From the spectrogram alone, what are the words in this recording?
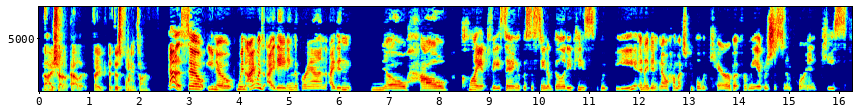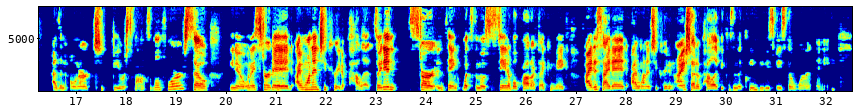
the eyeshadow palette like at this point in time? Yeah so you know when i was ideating the brand i didn't know how client facing the sustainability piece would be and i didn't know how much people would care but for me it was just an important piece as an owner to be responsible for so you know, when I started, I wanted to create a palette. So I didn't start and think, what's the most sustainable product I can make? I decided I wanted to create an eyeshadow palette because in the clean beauty space, there weren't any.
